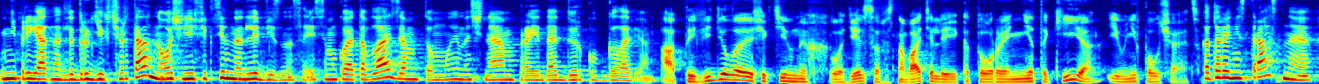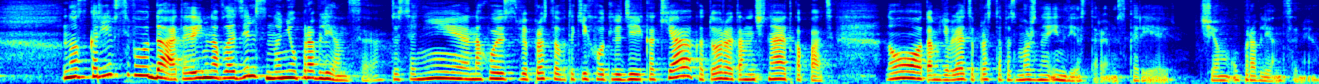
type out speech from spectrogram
неприятная для других черта, но очень эффективная для бизнеса. Если мы куда-то влазим, то мы начинаем проедать дырку в голове. А ты видела эффективных владельцев, основателей, которые не такие, и у них получается? Которые не страстные, но, скорее всего, да, это именно владельцы, но не управленцы. То есть они находят себе просто вот таких вот людей, как я, которые там начинают копать. Но там являются просто, возможно, инвесторами скорее чем управленцами.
